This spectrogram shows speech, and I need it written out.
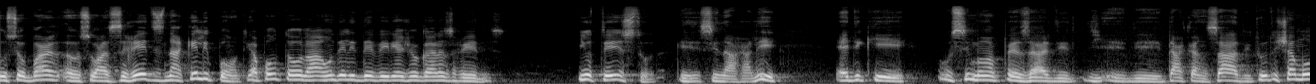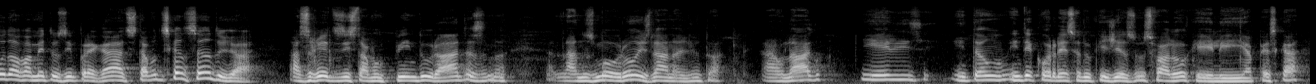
o seu bar, as suas redes naquele ponto. E apontou lá onde ele deveria jogar as redes. E o texto que se narra ali é de que o Simão, apesar de, de, de estar cansado e tudo, chamou novamente os empregados, estavam descansando já. As redes estavam penduradas no, lá nos morões, lá na, junto ao lago, e eles, então, em decorrência do que Jesus falou, que ele ia pescar,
